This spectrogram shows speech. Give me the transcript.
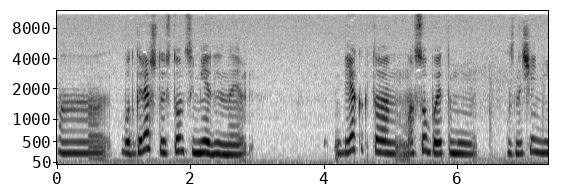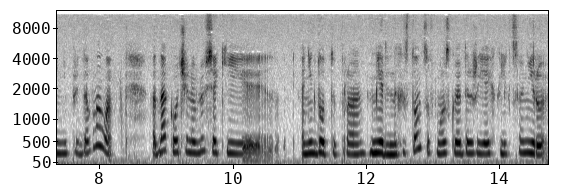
А, вот говорят, что эстонцы медленные. Я как-то особо этому значению не придавала. Однако очень люблю всякие анекдоты про медленных эстонцев. Можно сказать, даже я их коллекционирую.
